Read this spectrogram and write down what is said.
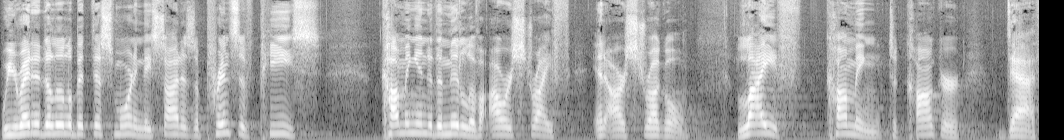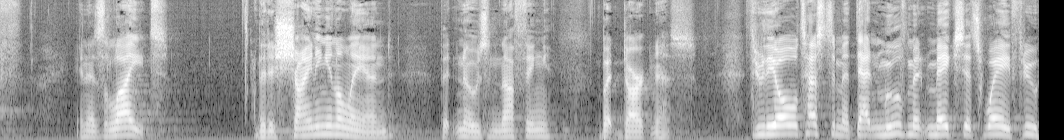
We read it a little bit this morning. They saw it as a prince of peace coming into the middle of our strife and our struggle. Life coming to conquer death, and as light that is shining in a land that knows nothing but darkness. Through the Old Testament, that movement makes its way through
